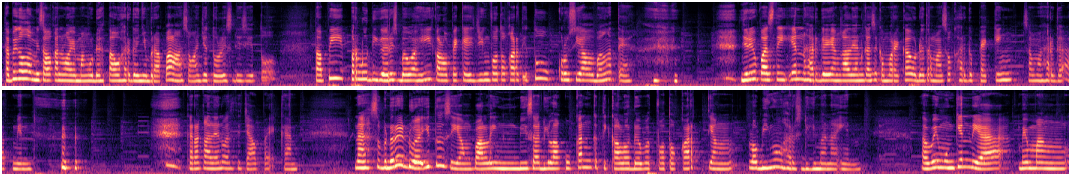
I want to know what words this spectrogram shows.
Tapi kalau misalkan lo emang udah tahu harganya berapa, langsung aja tulis di situ. Tapi perlu digarisbawahi kalau packaging photocard itu krusial banget ya. Jadi pastiin harga yang kalian kasih ke mereka udah termasuk harga packing sama harga admin. Karena kalian pasti capek kan. Nah, sebenarnya dua itu sih yang paling bisa dilakukan ketika lo dapet photocard yang lo bingung harus digimanain. Tapi mungkin ya memang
